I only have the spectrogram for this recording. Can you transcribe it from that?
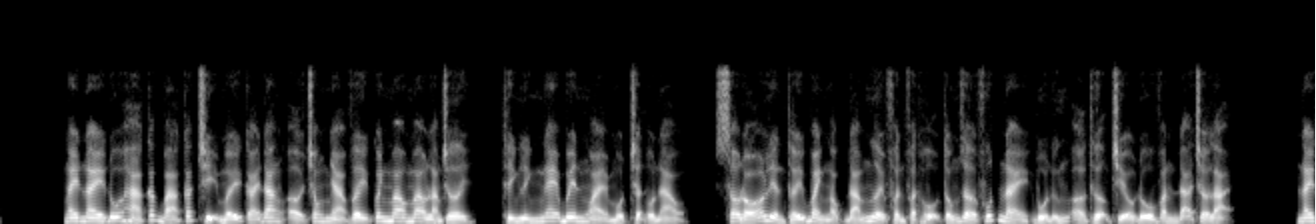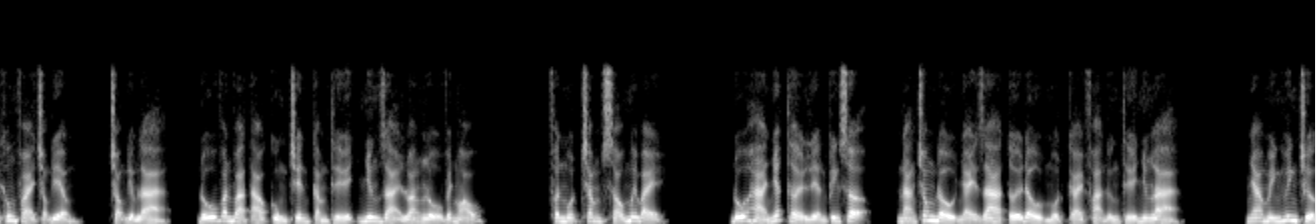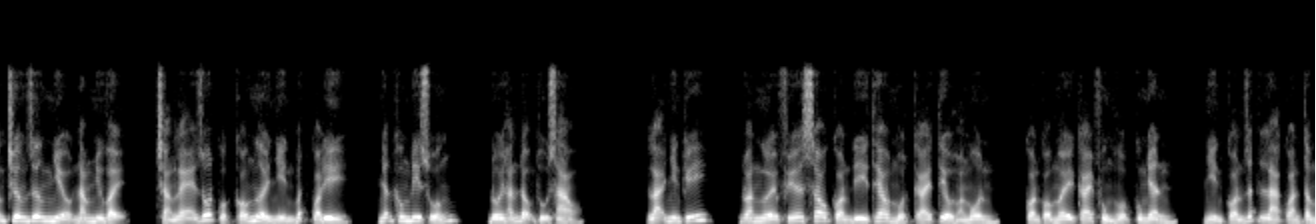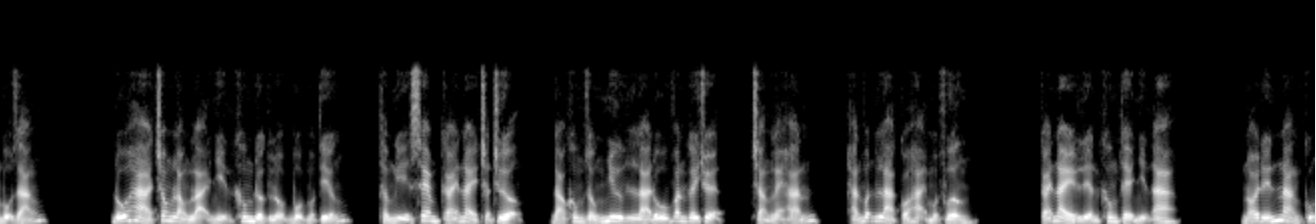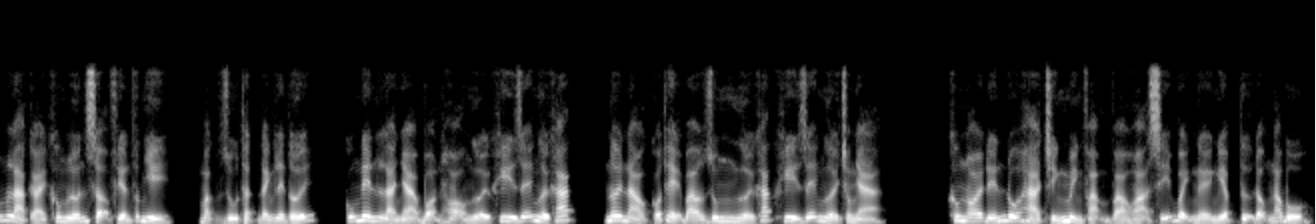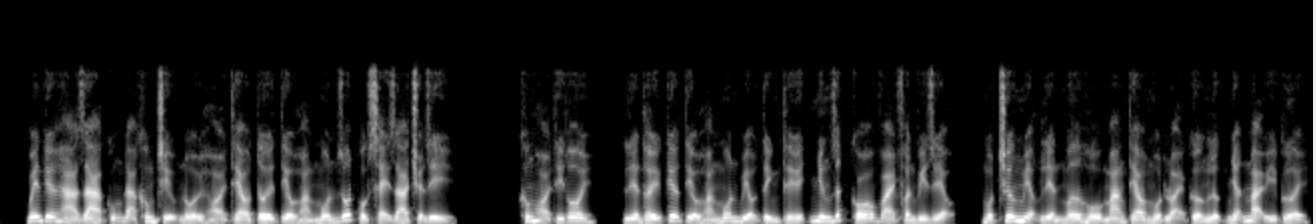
Ngày này đỗ hà các bà các chị mấy cái đang ở trong nhà vây quanh mau mau làm chơi, thình lình nghe bên ngoài một trận ồn ào, sau đó liền thấy bành ngọc đám người phần phật hộ tống giờ phút này buồn ứng ở thượng triều Đỗ Văn đã trở lại. Nay không phải trọng điểm, trọng điểm là, Đỗ Văn và táo cùng trên cầm thế nhưng giải loang lổ vết máu. Phần 167 Đỗ Hà nhất thời liền kinh sợ, nàng trong đầu nhảy ra tới đầu một cái phản ứng thế nhưng là Nhà mình huynh trưởng Trương Dương nhiều năm như vậy, chẳng lẽ rốt cuộc có người nhìn bất quá đi, nhẫn không đi xuống, đối hắn động thủ sao. Lại nhìn kỹ, đoàn người phía sau còn đi theo một cái tiểu hoàng môn, còn có mấy cái phủng hộp cung nhân, nhìn còn rất là quan tâm bộ dáng. Đỗ Hà trong lòng lại nhịn không được lộn bột một tiếng, thầm nghĩ xem cái này trận trượng, đảo không giống như là Đỗ Văn gây chuyện, chẳng lẽ hắn, hắn vẫn là có hại một phương. Cái này liền không thể nhịn a. Nói đến nàng cũng là cái không lớn sợ phiền phức nhi, mặc dù thật đánh lên tới, cũng nên là nhà bọn họ người khi dễ người khác, nơi nào có thể bao dung người khác khi dễ người trong nhà. Không nói đến Đỗ Hà chính mình phạm vào họa sĩ bệnh nghề nghiệp tự động não bổ, bên kia Hà gia cũng đã không chịu nổi hỏi theo tới tiểu hoàng môn rốt cuộc xảy ra chuyện gì. Không hỏi thì thôi, liền thấy kia tiểu hoàng môn biểu tình thế nhưng rất có vài phần vi diệu, một trương miệng liền mơ hồ mang theo một loại cường lực nhẫn mại ý cười.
